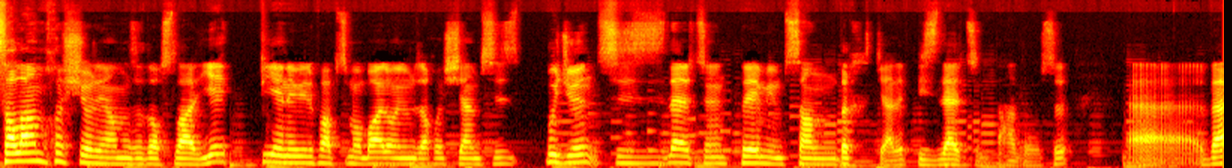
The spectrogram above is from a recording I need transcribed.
Salam, xoş gördüyünüzü dostlar. Yepyeni bir PUBG Mobile oyunumuza xoş gəlmisiniz. Bugün sizlər üçün premium sandıq gəlib, bizlər üçün daha doğrusu. Ə, və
